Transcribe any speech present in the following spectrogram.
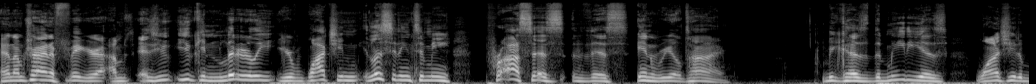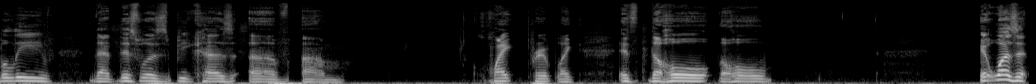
and I'm trying to figure out. I'm as you you can literally you're watching, listening to me process this in real time because the media's want you to believe that this was because of um white privilege like it's the whole the whole it wasn't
